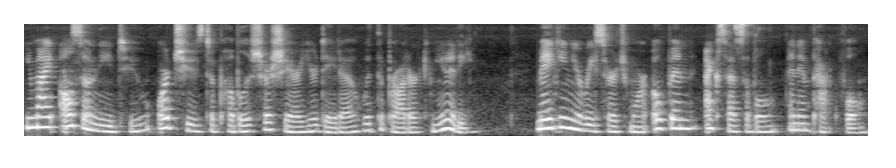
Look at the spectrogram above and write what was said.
you might also need to or choose to publish or share your data with the broader community, making your research more open, accessible, and impactful.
